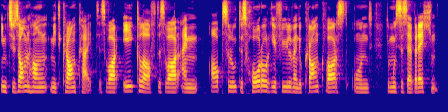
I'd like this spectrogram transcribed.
im Zusammenhang mit Krankheit. Es war ekelhaft, es war ein absolutes Horrorgefühl, wenn du krank warst und du musstest erbrechen.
